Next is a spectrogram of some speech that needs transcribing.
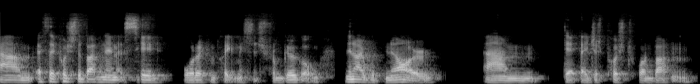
um, if they push the button and it said autocomplete message from Google, then I would know um, that they just pushed one button.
